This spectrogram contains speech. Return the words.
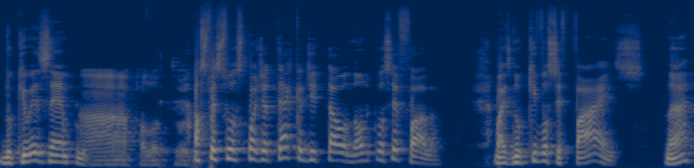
do que o exemplo. Ah, falou tudo. As pessoas podem até acreditar ou não no que você fala, mas no que você faz, né?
